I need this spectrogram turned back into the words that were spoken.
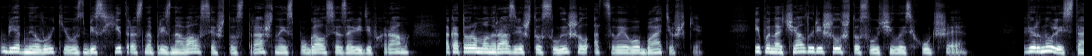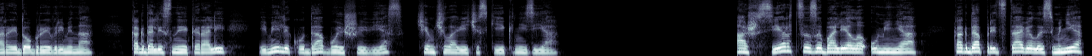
Бедный Лукиус бесхитростно признавался, что страшно испугался, завидев храм, о котором он разве что слышал от своего батюшки — и поначалу решил, что случилось худшее. Вернулись старые добрые времена, когда лесные короли имели куда больше вес, чем человеческие князья. Аж сердце заболело у меня, когда представилось мне,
